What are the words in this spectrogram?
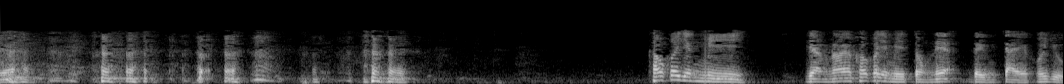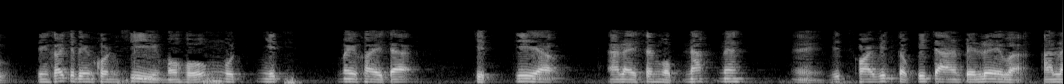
เงี้ยเขาก็ยังมีอย่างน้อยเขาก็ยังมีตรงเนี้ยดึงใจเขาอยู่ถึงเขาจะเป็นคนที่โมโหหงุดหงิด ไม่ค่อยจะจิตที่จะอะไรสงบนักนะวิคอยวิตกวิจารไปเรื่อยว่า อะไร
